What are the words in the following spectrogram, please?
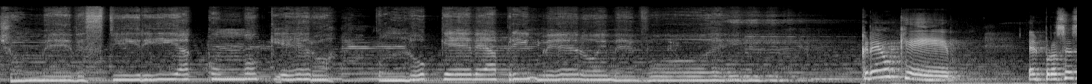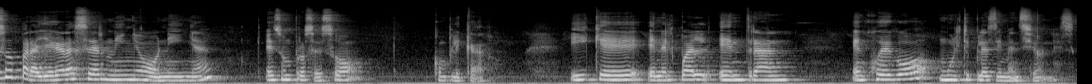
yo me vestiría como quiero, con lo que vea primero y me voy. Creo que el proceso para llegar a ser niño o niña es un proceso complicado y que en el cual entran en juego múltiples dimensiones.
